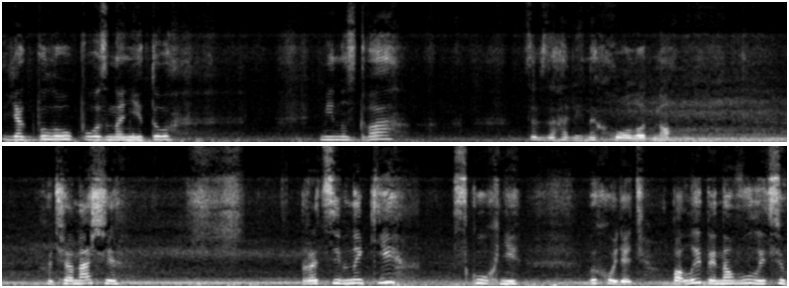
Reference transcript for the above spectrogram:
як було у Познані, то мінус 2 це взагалі не холодно. Хоча наші працівники з кухні виходять палити на вулицю,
